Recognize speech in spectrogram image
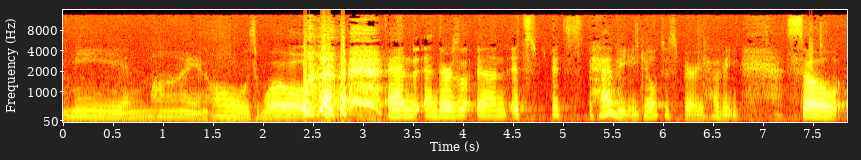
me and my and ohs, whoa, and and there's and it's it's heavy. Guilt is very heavy. So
